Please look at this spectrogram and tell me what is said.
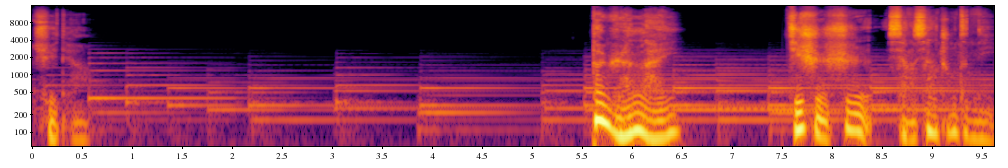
去掉。但原来。即使是想象中的你，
